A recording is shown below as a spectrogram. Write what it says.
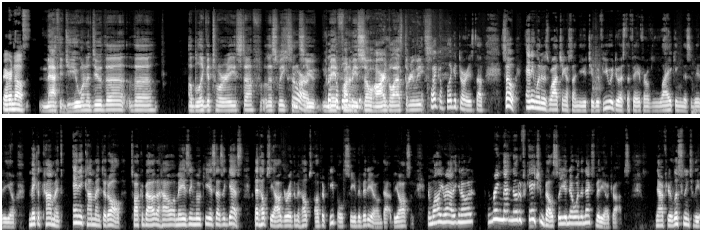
Fair enough. Matthew, do you want to do the the obligatory stuff this week since you, you Quick made fun of me so hard the last three weeks? like obligatory stuff. So, anyone who's watching us on YouTube, if you would do us the favor of liking this video, make a comment, any comment at all. Talk about how amazing Mookie is as a guest. That helps the algorithm. It helps other people see the video, and that would be awesome. And while you're at it, you know what? Ring that notification bell so you know when the next video drops. Now, if you're listening to the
